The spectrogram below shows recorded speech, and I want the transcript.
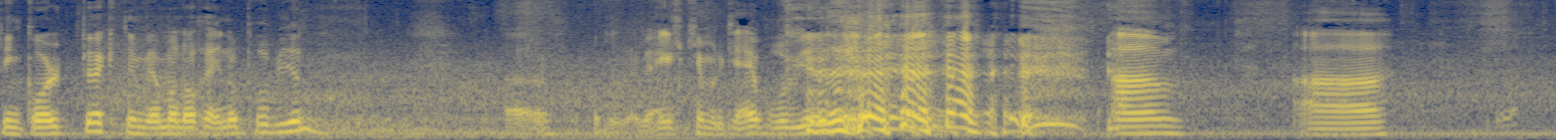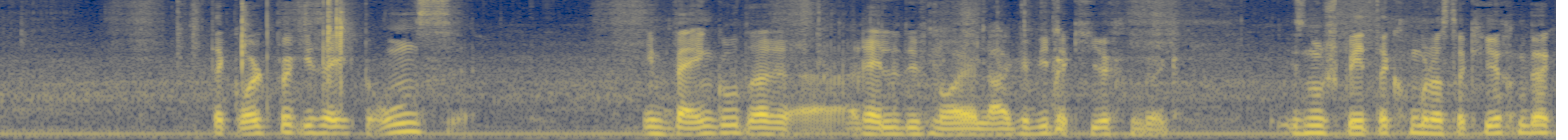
den Goldberg, den werden wir eh noch probieren. Äh, eigentlich können wir gleich probieren. ähm, äh, der Goldberg ist eigentlich bei uns im Weingut eine, eine relativ neue Lage, wie der Kirchenberg. Ist nur später gekommen aus der Kirchenberg,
